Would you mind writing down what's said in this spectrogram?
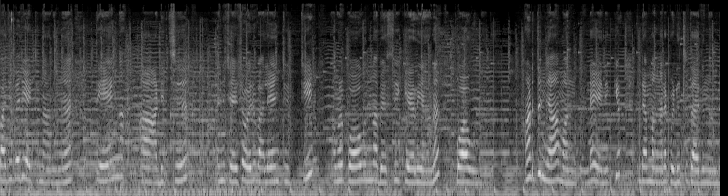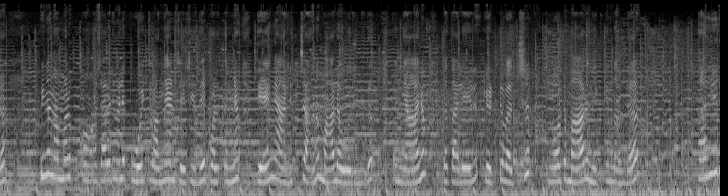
വരി വരിയായിട്ട് നടന്ന് തേങ്ങ അടിച്ച് അതിന് ശേഷം ഒരു വലയം ചുറ്റി നമ്മൾ പോകുന്ന ബസ്സിൽ കയറിയാണ് പോകുന്നത് അടുത്ത് ഞാൻ വന്നിട്ടുണ്ട്. എനിക്ക് എന്റെ അമ്മ അങ്ങനെ പിടിച്ചു തരുന്നുണ്ട്. പിന്നെ നമ്മൾ ശബരിമല പോയിട്ട് വന്നതിന് ശേഷം ഇതേപോലെ തന്നെ തേങ്ങ അടിച്ചാണ് മാല ഊരുന്നത്. ഞാനും തലയിൽ കെട്ടുവച്ച് ഇങ്ങോട്ട് മാറി നിൽക്കുന്നുണ്ട്. തലയിൽ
